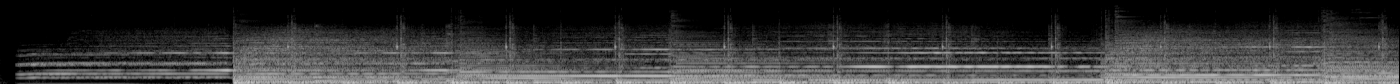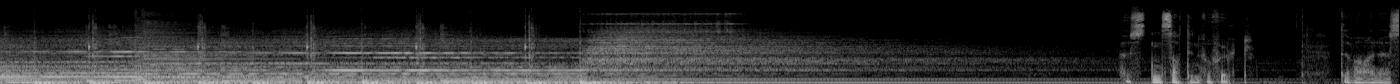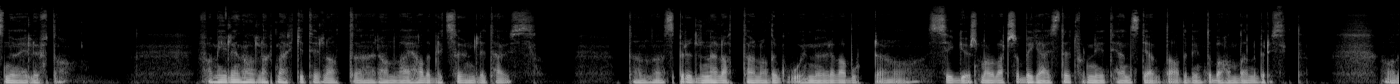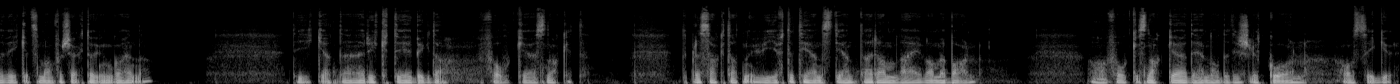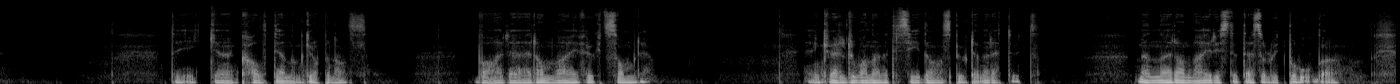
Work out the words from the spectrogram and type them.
Høsten satt inn for fullt. Det var snø i lufta. Familien hadde lagt merke til at Ranveig hadde blitt så underlig taus. Den sprudlende latteren og det gode humøret var borte, og Sigurd, som hadde vært så begeistret for den nye tjenestejenta, hadde begynt å behandle henne bryskt, og det virket som han forsøkte å unngå henne. Det gikk et rykte i bygda, folk snakket. Det ble sagt at den ugifte tjenestejenta Ranveig var med barn, og folkesnakket, det nådde til slutt gården og Sigurd. Det gikk eh, kaldt gjennom kroppen hans. Var eh, Ranveig fruktsommelig? En kveld dro han henne til side og spurte henne rett ut. Men eh, Ranveig ristet resolutt på hodet.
